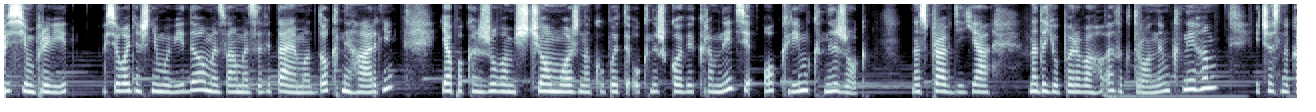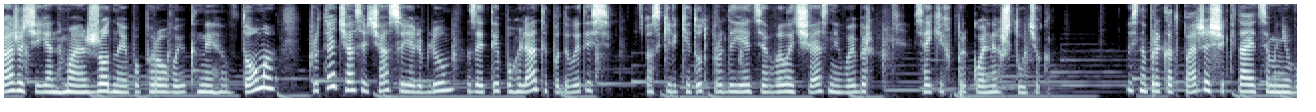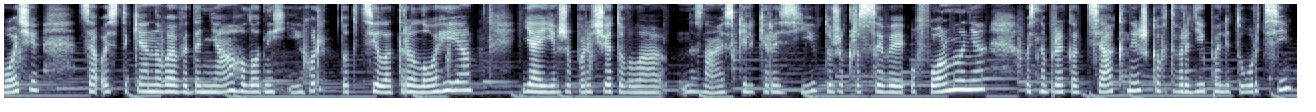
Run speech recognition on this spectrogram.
Усім привіт! У сьогоднішньому відео ми з вами завітаємо до книгарні. Я покажу вам, що можна купити у книжковій крамниці, окрім книжок. Насправді я надаю перевагу електронним книгам, і, чесно кажучи, я не маю жодної паперової книги вдома. Проте час від часу я люблю зайти погуляти, подивитись, оскільки тут продається величезний вибір всяких прикольних штучок. Ось, наприклад, перше, що кидається мені в очі, це ось таке нове видання голодних ігор. Тут ціла трилогія. Я її вже перечитувала не знаю скільки разів, дуже красиве оформлення. Ось, наприклад, ця книжка в твердій палітурці.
